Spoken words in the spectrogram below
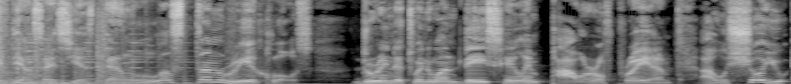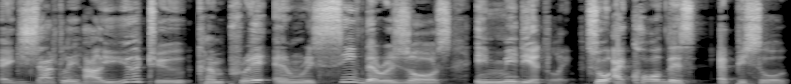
If the answer is yes, then listen real close. During the 21 days healing power of prayer, I will show you exactly how you too can pray and receive the results immediately. So I call this episode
